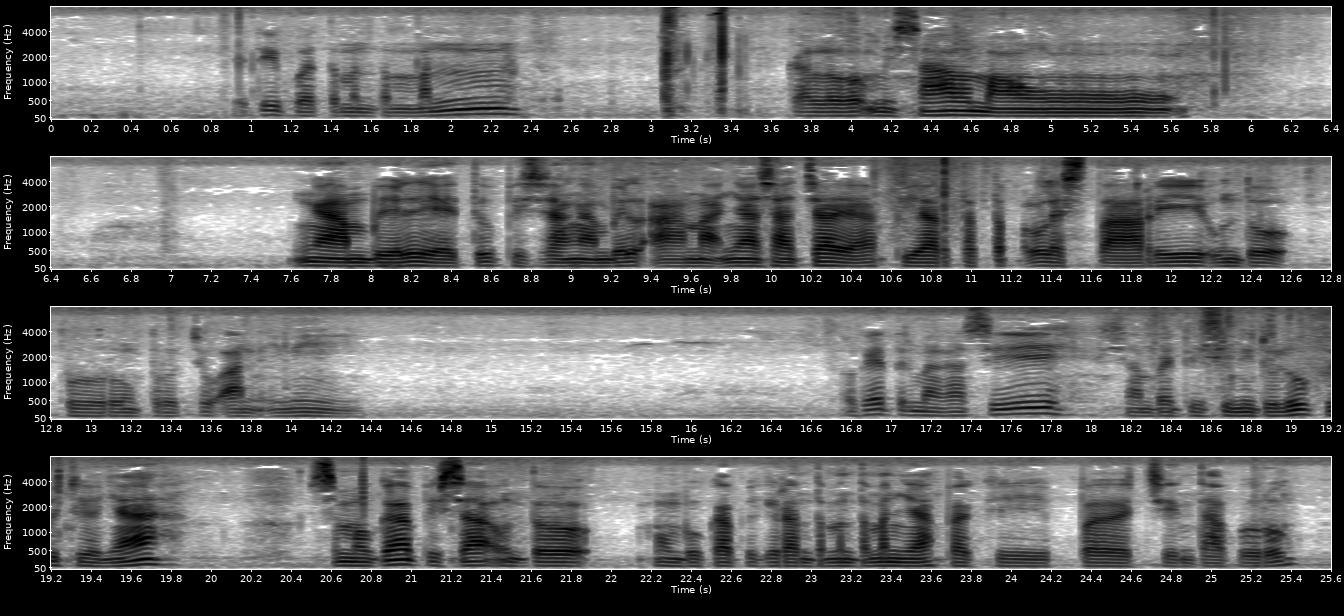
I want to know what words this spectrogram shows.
Jadi buat teman-teman kalau misal mau ngambil yaitu bisa ngambil anaknya saja ya biar tetap lestari untuk burung terucuan ini. Oke terima kasih. Sampai di sini dulu videonya. Semoga bisa untuk membuka pikiran teman-teman ya bagi pecinta burung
